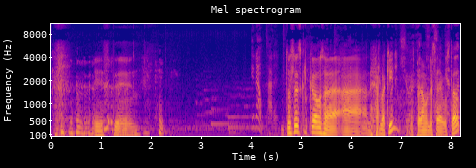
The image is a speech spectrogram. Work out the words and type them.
este. Entonces creo que vamos a, a dejarlo aquí. Esperamos les haya gustado.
